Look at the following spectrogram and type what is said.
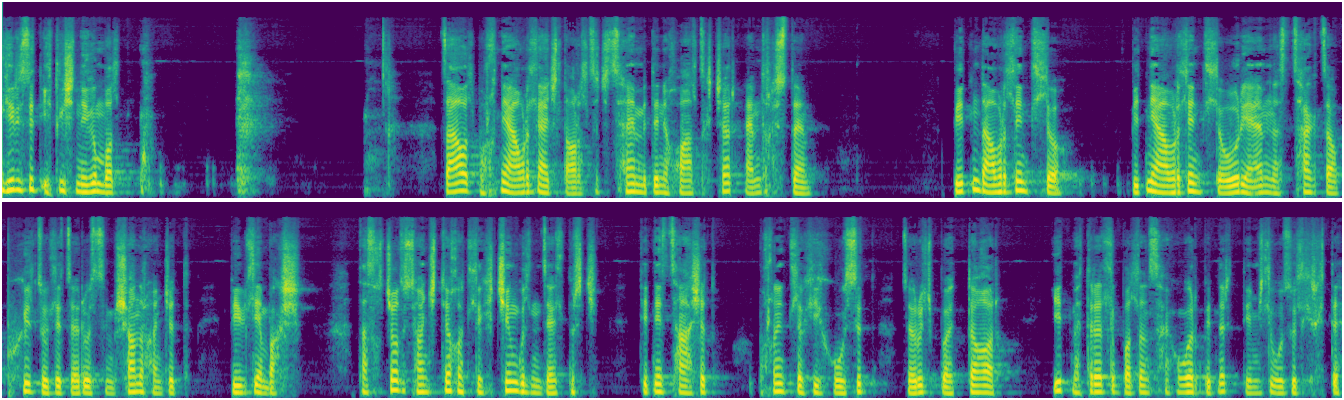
Христэд итгэгч нэгэн бол заавал бурхны авралын ажилд оролцож сайн мэдээний хуваалцагчаар амьдрах ёстой юм. Бидэнд авралын төлөө Бидний авралын төлөө өөрийн амнаас цаг зав бүхэл зүйлээ зориулсан мишонор хончид Библийн багш тасгажуулагч сончтойхоо төлөө хичээнгүлэн залбирч тэдний цаашид Бурхны төлөө хийх үйлсэд зориулж бодтойгоор эд материалыг болон санхугаар бид нар дэмжлэг үзүүлэх хэрэгтэй.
